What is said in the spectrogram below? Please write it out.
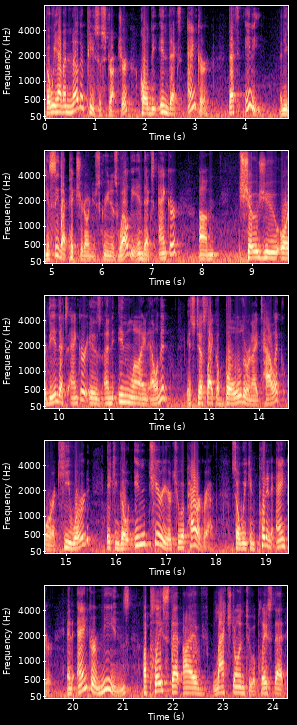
but we have another piece of structure called the index anchor that's ini. And you can see that pictured on your screen as well. The index anchor um, shows you, or the index anchor is an inline element. It's just like a bold or an italic or a keyword. It can go interior to a paragraph. So we can put an anchor. An anchor means a place that I've latched onto, a place that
